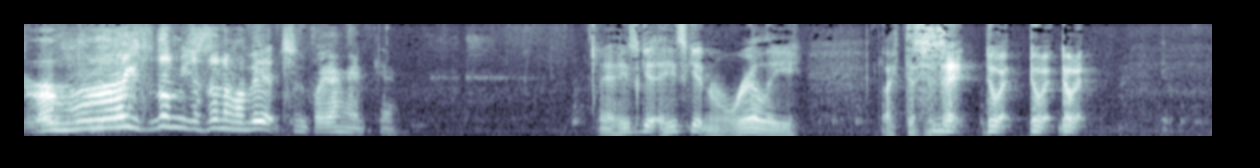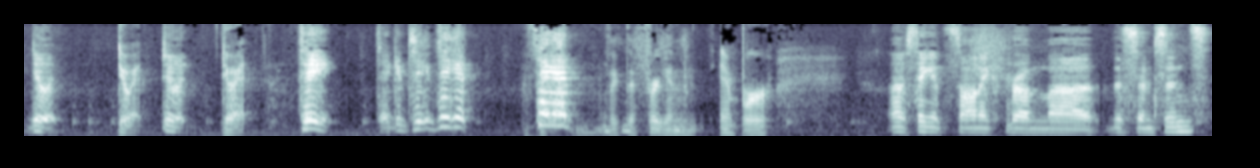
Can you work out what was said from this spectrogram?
erase them, you son of a bitch. And it's like, all right, okay. Yeah, he's get he's getting really like this is it. Do it. Do it. Do it. Do it, Do it. do it, Do it. take it, take it, take it, take it, take it. Like the friggin' emperor. I was thinking Sonic from uh, The Simpsons,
